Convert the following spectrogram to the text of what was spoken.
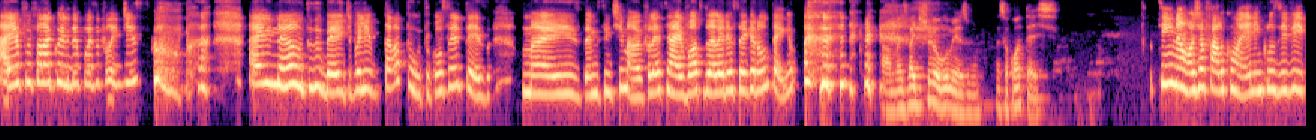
Aí eu fui falar com ele depois, eu falei, desculpa. Aí ele, não, tudo bem. Tipo, ele tava puto, com certeza. Mas eu me senti mal. Eu falei assim, ah, eu voto do Heller eu sei que eu não tenho. Ah, mas vai de jogo mesmo. Isso acontece. Sim, não, hoje eu falo com ele, inclusive,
